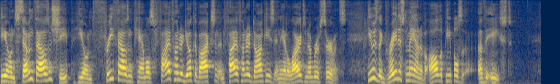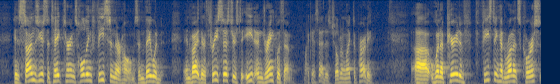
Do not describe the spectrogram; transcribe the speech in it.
He owned 7,000 sheep. He owned 3,000 camels, 500 yoke of oxen, and 500 donkeys, and he had a large number of servants. He was the greatest man of all the peoples of the East. His sons used to take turns holding feasts in their homes, and they would invite their three sisters to eat and drink with them. Like I said, his children liked to party. Uh, when a period of feasting had run its course,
